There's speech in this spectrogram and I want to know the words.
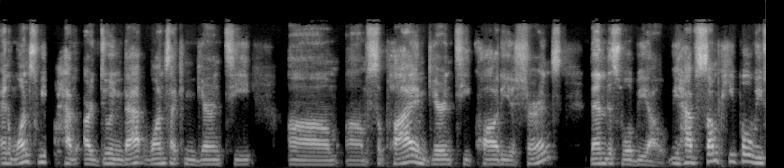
And once we have are doing that, once I can guarantee um, um, supply and guarantee quality assurance, then this will be out. We have some people we've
